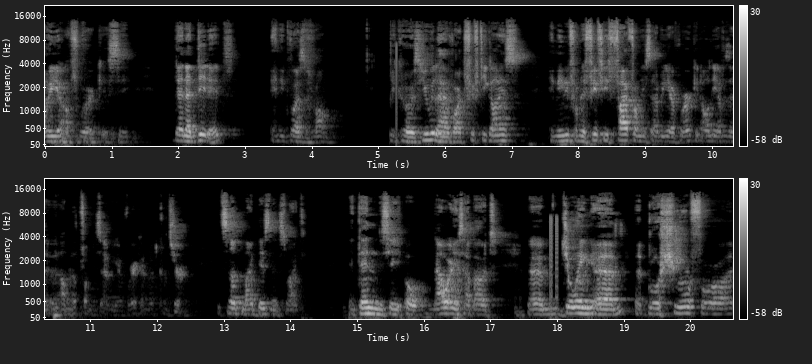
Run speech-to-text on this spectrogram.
area of work, you see. Then I did it, and it was wrong. Because you will have, what, 50 guys, and maybe from the 55 from this area of work, and all the others, I'm not from this area concerned. It's not my business, right? And then you say, oh, now it's about um, showing um, a brochure for uh,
